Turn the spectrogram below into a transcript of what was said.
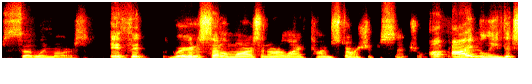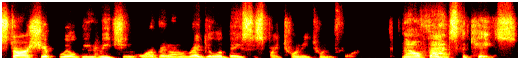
settling Mars? If it we're going to settle Mars in our lifetime, Starship is central. I, I believe that Starship will be reaching orbit on a regular basis by 2024. Now, if that's the case,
